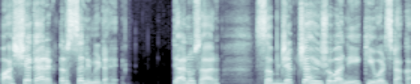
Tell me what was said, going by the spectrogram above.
पाचशे कॅरेक्टर्सचं लिमिट आहे. त्यानुसार सब्जेक्टच्या हिशोबाने कीवर्ड्स टाका.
